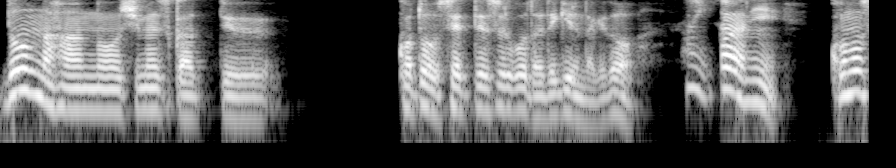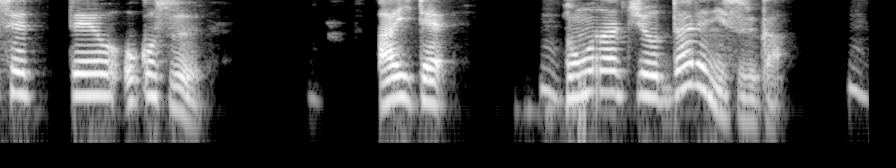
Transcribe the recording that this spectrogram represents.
どんな反応を示すかっていうことを設定することができるんだけど、はい。さらに、この設定を起こす相手、うん友達を誰にするかうん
